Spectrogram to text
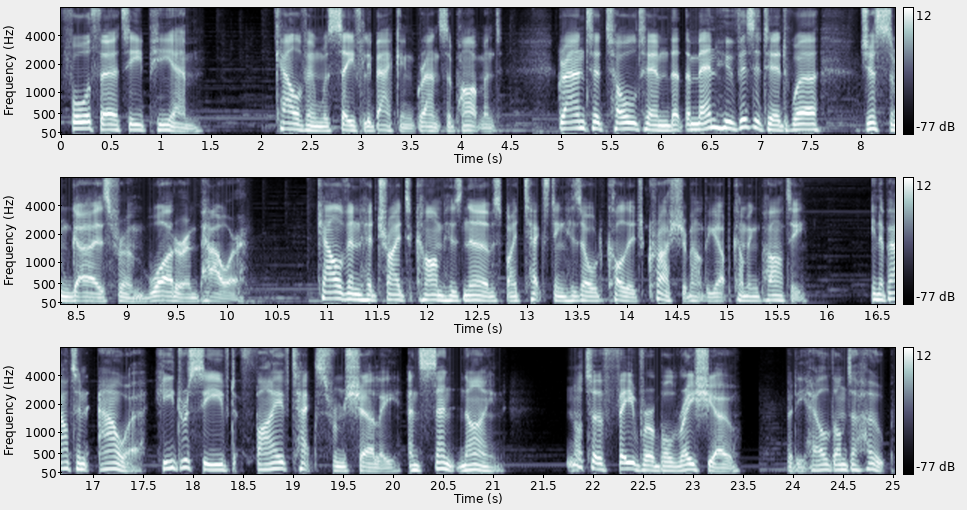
4:30 p.m. Calvin was safely back in Grant's apartment. Grant had told him that the men who visited were just some guys from Water and Power. Calvin had tried to calm his nerves by texting his old college crush about the upcoming party. In about an hour, he'd received five texts from Shirley and sent nine. Not a favorable ratio, but he held on to hope.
